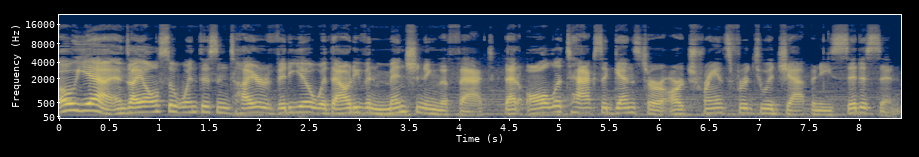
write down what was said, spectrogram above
Oh yeah, and I also went this entire video without even mentioning the fact that all attacks against her are transferred to a Japanese citizen.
